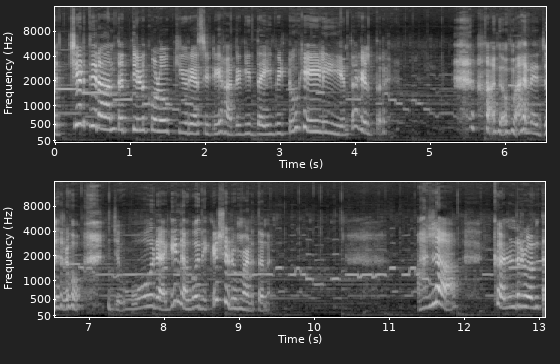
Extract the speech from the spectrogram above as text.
ಬಚ್ಚಿಡ್ತೀರಾ ಅಂತ ತಿಳ್ಕೊಳ್ಳೋ ಕ್ಯೂರಿಯಾಸಿಟಿ, ಹಾಗಾಗಿ ದಯವಿಟ್ಟು ಹೇಳಿ ಅಂತ ಹೇಳ್ತಾರೆ. ಆಗ ಮ್ಯಾನೇಜರು ಜೋರಾಗಿ ನಗೋದಕ್ಕೆ ಶುರು ಮಾಡ್ತಾನೆ. ಅಲ್ಲ, ಕಳ್ಳರು ಅಂತ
